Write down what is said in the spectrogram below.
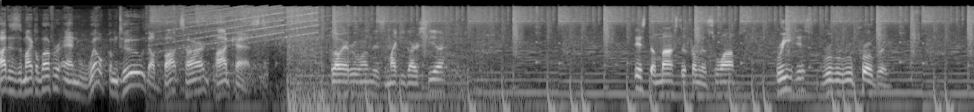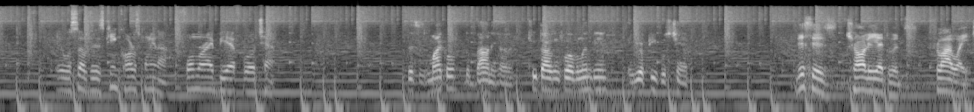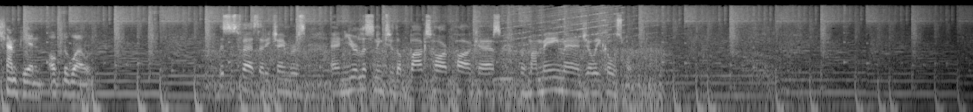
Hi, this is Michael Buffer, and welcome to the Box Hard Podcast. Hello, everyone. This is Mikey Garcia. This the monster from the swamps, Regis Rougarou Prograis. Hey, what's up? This is King Carlos Molina, former IBF world champ. This is Michael, the Bounty Hunter, 2012 Olympian and your people's champ. This is Charlie Edwards, flyweight champion of the world. This is Fast Eddie Chambers, and you're listening to the Box Hard Podcast with my main man, Joey Coastman.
